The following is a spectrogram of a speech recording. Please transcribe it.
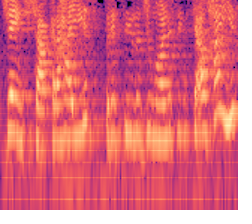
Gente, chakra raiz precisa de um óleo essencial raiz.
